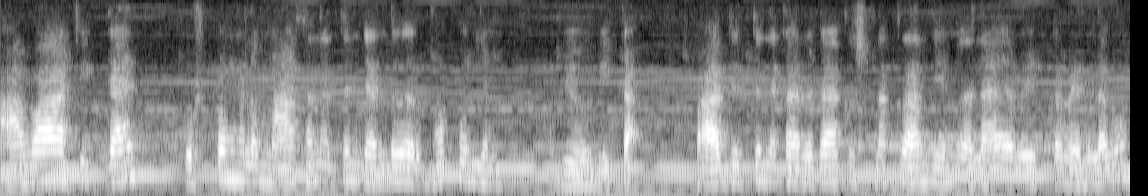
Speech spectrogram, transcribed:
ആവാഹിക്കാൻ പുഷ്പങ്ങളും ആസനത്തിന് രണ്ട് ഗർഭപ്പുല്ലും ഉപയോഗിക്കാം. പാദ്യത്തിന് കരുത കൃഷ്ണക്രാന്തി മുതലായവയിട്ട വെള്ളവും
